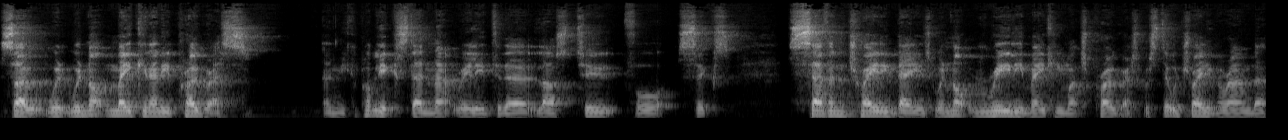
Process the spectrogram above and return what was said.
So we're, we're not making any progress, and you could probably extend that really to the last two, four, six, seven trading days. We're not really making much progress. We're still trading around the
